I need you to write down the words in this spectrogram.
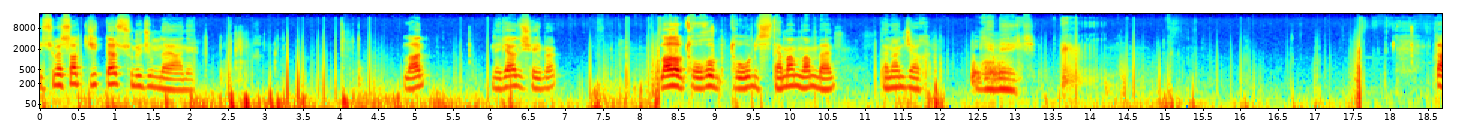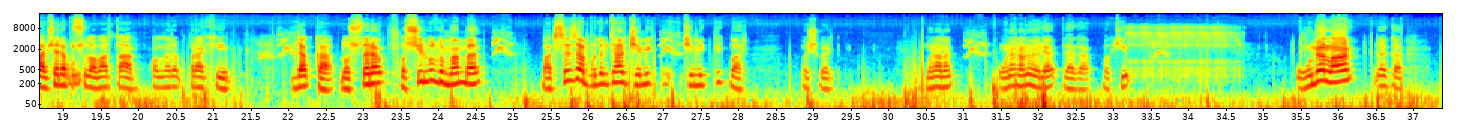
üstüme sat cidden sunucumda yani. Lan. Ne geldi şeyime? Lan oğlum tohum, tohum istemem lan ben. Ben ancak yemek. Tamam şöyle pusula var tamam. Onları bırakayım. Bir dakika dostlarım fosil buldum lan ben. Baksanıza burada bir tane kemik kemiklik var. Boş ver. Bu ne lan? O ne lan öyle? Bir dakika bakayım. O ne lan? Bir dakika.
